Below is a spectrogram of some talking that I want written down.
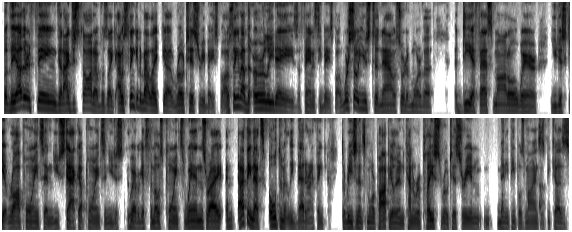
But the other thing that I just thought of was like I was thinking about like uh, rotisserie baseball. I was thinking about the early days of fantasy baseball. We're so used to now sort of more of a a DFS model where you just get raw points and you stack up points and you just whoever gets the most points wins, right? And I think that's ultimately better. I think the reason it's more popular and kind of replaced rotisserie in many people's minds is because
